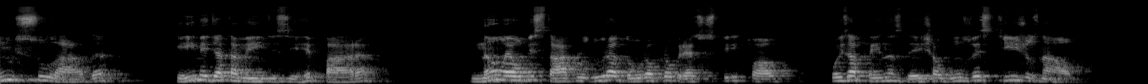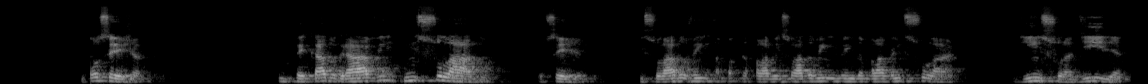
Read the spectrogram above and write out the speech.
insulada, que imediatamente se repara, não é obstáculo duradouro ao progresso espiritual, pois apenas deixa alguns vestígios na alma. Então, ou seja, um pecado grave insulado, ou seja, insulado vem da palavra insulada vem, vem da palavra insular, de ínsula, de ilha,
